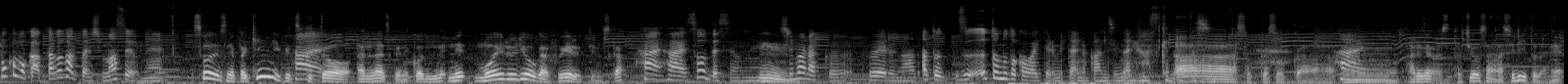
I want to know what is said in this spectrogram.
ポカポカ暖かかったりしますよね。そうですね。やっぱり筋肉つくと、あのなんですかねこうねね燃える量が増えるっていうんですか？はいはいそうですよね、うん。しばらく増えるな。あとずーっと喉乾いてるみたいな感じになりますけど私ああそっかそっか、はい。うん。あれだよとちおさんアスリートだね。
